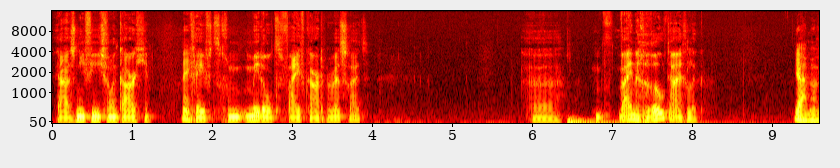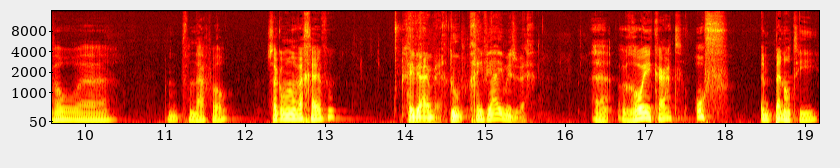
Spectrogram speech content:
Ja, het is niet vies van een kaartje. Nee. Geeft gemiddeld vijf kaarten per wedstrijd. Eh, weinig rood eigenlijk. Ja, maar wel eh, vandaag wel. Zal ik hem dan weggeven? Geef jij hem weg. Doe, geef jij hem eens weg. Eh, rode kaart of een penalty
